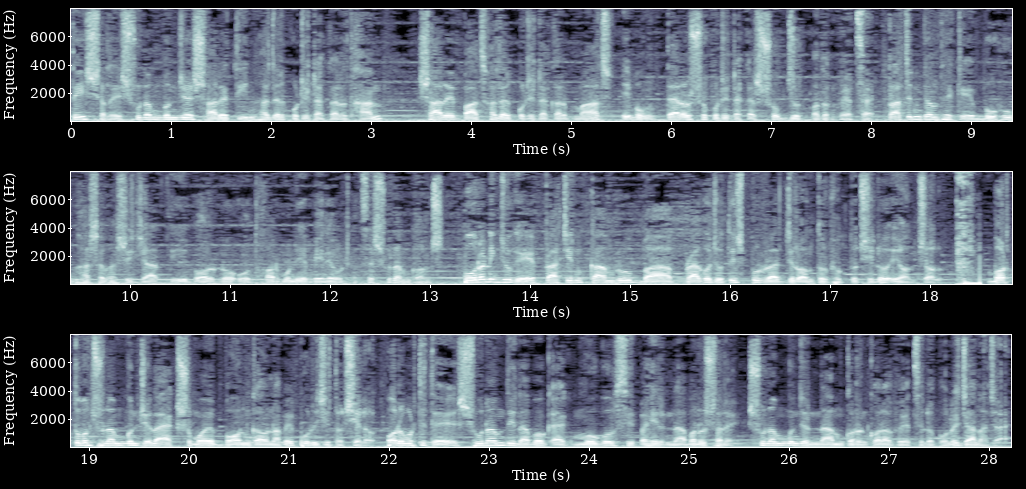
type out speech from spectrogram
তেইশ সালে সুনামগঞ্জে সাড়ে তিন হাজার কোটি টাকার ধান সাড়ে পাঁচ হাজার কোটি টাকার মাছ এবং তেরোশো কোটি টাকার সবজি উৎপাদন হয়েছে। প্রাচীনকাল থেকে বহু ভাষাভাষী জাতি, বর্ণ ও ধর্ম নিয়ে বেড়ে উঠেছে সুনামগঞ্জ। পৌরাণিক যুগে প্রাচীন কামরূপ বা প্রাগজ্যোতিষপুর রাজ্যের অন্তর্ভুক্ত ছিল এই অঞ্চল। বর্তমান সুনামগঞ্জ জেলা একসময় বনগাঁও নামে পরিচিত ছিল। পরবর্তীতে সুনামদি নামক এক মোগল সিপাহীর নামানুসারে সুনামগঞ্জের নামকরণ করা হয়েছিল বলে জানা যায়।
